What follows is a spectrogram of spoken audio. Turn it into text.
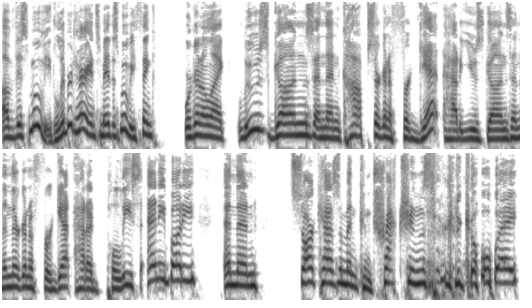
of this movie. Libertarians made this movie think we're going to like lose guns and then cops are going to forget how to use guns and then they're going to forget how to police anybody. And then sarcasm and contractions are going to go away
